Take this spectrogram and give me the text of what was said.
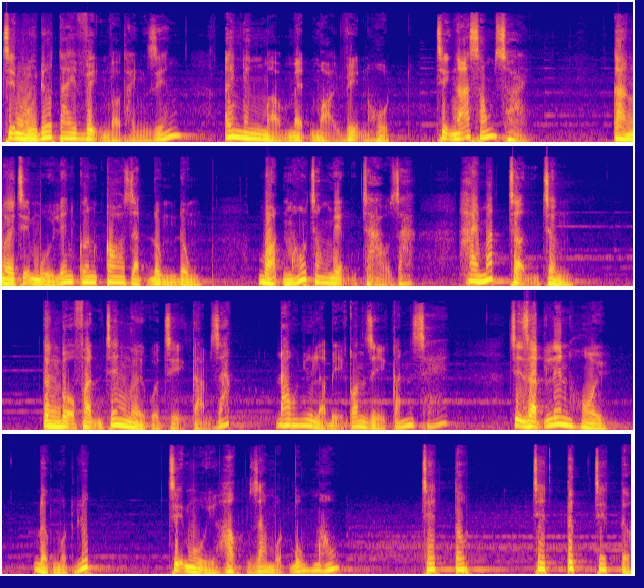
Chị mùi đưa tay vịn vào thành giếng, ấy nhưng mà mệt mỏi vịn hụt. Chị ngã sóng xoài. Cả người chị mùi lên cơn co giật đùng đùng, bọt máu trong miệng trào ra, hai mắt trợn trừng. Từng bộ phận trên người của chị cảm giác đau như là bị con gì cắn xé. Chị giật liên hồi, được một lúc, chị mùi hộc ra một búng máu. Chết tốt, chết tức, chết tươi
